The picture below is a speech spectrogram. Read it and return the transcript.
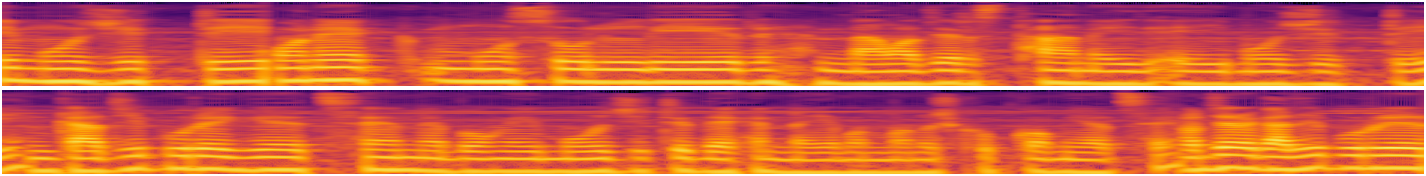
এই মসজিদটি। অনেক মুসল্লির নামাজের স্থান এই এই মসজিদটি। গাজীপুরে গেছেন এবং এই মসজিদটি দেখেন নাই, এমন মানুষ খুব কমই আছে। আর যারা গাজীপুরের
